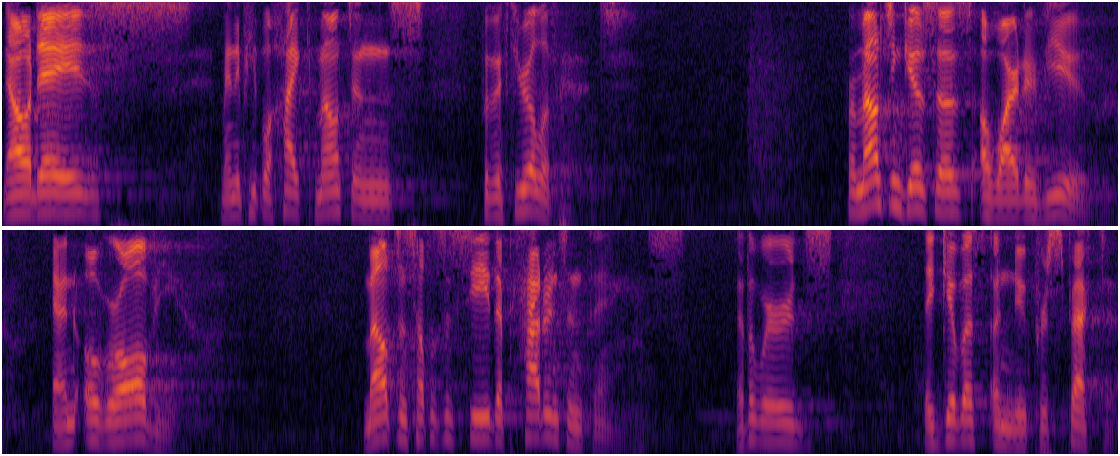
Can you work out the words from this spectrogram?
Nowadays, many people hike mountains for the thrill of it. For mountain gives us a wider view, an overall view. Mountains help us to see the patterns in things. In other words, they give us a new perspective.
